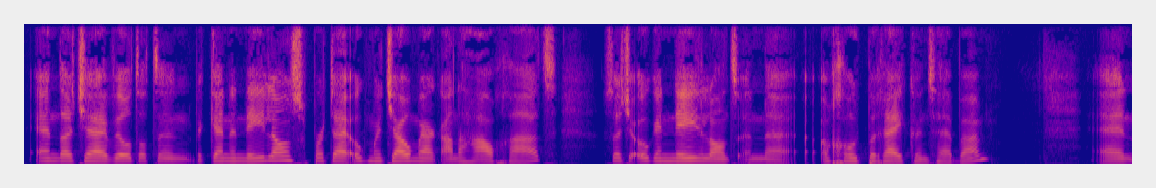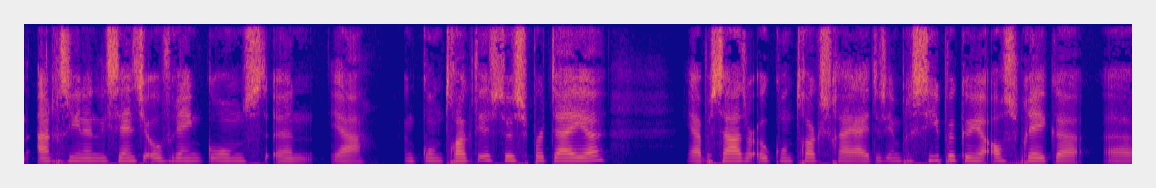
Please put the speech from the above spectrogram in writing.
En dat jij wilt dat een bekende Nederlandse partij ook met jouw merk aan de haal gaat. Zodat je ook in Nederland een, uh, een groot bereik kunt hebben. En aangezien een licentieovereenkomst een, ja, een contract is tussen partijen, ja, bestaat er ook contractsvrijheid. Dus in principe kun je afspreken uh,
